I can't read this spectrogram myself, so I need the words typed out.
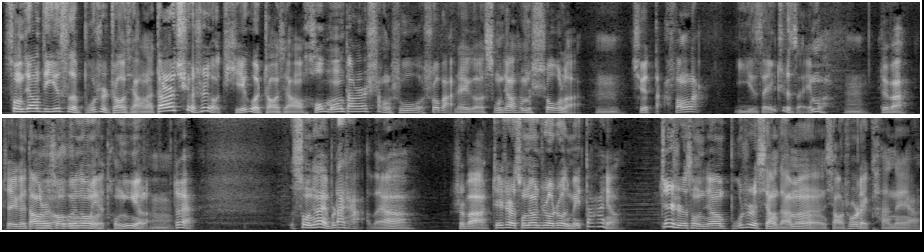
宋江第一次不是招降了，当然确实有提过招降。侯蒙当时上书说把这个宋江他们收了，嗯去打方腊，以贼制贼嘛，嗯对吧？这个当时宋徽宗也同意了。嗯对，宋江也不是大傻子呀，是吧？这事儿宋江知道之后就没答应。真实的宋江不是像咱们小说里看那样，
